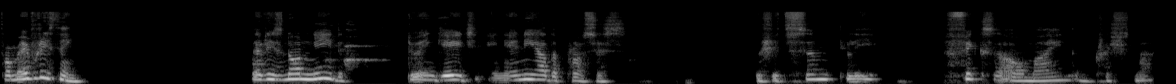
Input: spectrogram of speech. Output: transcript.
from everything. There is no need to engage in any other process. We should simply fix our mind on Krishna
